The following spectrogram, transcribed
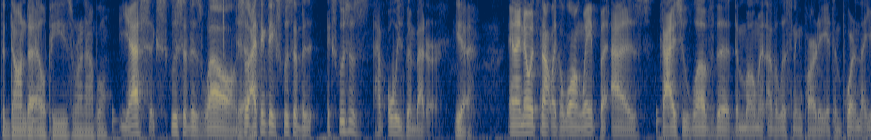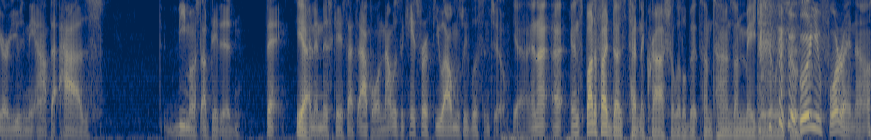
the Donda LPs run Apple. yes, exclusive as well. So I think the exclusive exclusives have always been better. Yeah, And I know it's not like a long wait, but as guys who love the the moment of a listening party, it's important that you're using the app that has the most updated thing. Yeah. And in this case, that's Apple, and that was the case for a few albums we've listened to. yeah, and I, I and Spotify does tend to crash a little bit sometimes on major releases. who are you for right now?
